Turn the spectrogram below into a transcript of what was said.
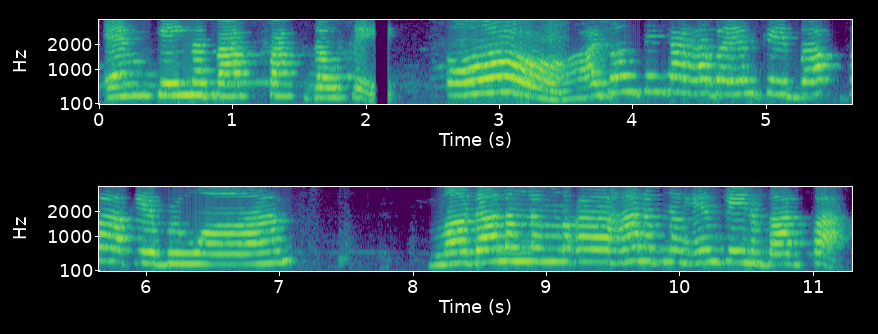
MK na backpack daw, te. Oh, I don't think I have a MK backpack, everyone. Madalang lang makahanap ng MK na backpack.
